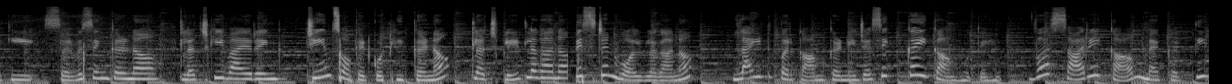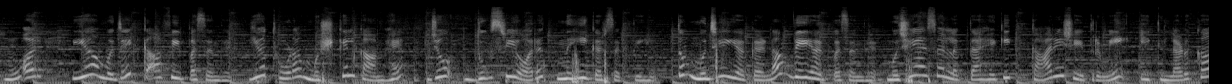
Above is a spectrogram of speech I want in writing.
कि सर्विसिंग करना, क्लच की वायरिंग, चेन सॉकेट को ठीक करना, क्लच प्लेट लगाना, पिस्टन वॉल्व लगाना, लाइट पर काम करने जैसे कई काम होते हैं। वह सारे काम मैं करती हूँ और यह मुझे काफ़ी पसंद है। यह थोड़ा मुश्किल काम है, जो दूसरी औरत नहीं कर सकती है। तो मुझे यह करना बेहद पसंद है। मुझे ऐसा लगता है कि कार्य क्षेत्र में एक लड़का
